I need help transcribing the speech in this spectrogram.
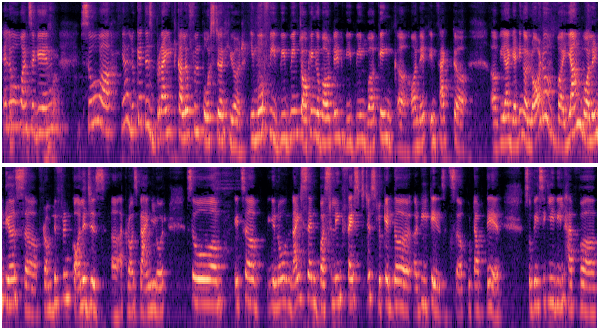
Hello, once again. So, uh, yeah, look at this bright, colorful poster here. Emofi, we've been talking about it, we've been working uh, on it. In fact, uh, uh we are getting a lot of uh, young volunteers uh, from different colleges across Bangalore. So um, it's a you know nice and bustling fest. Just look at the details; it's put up there. So basically, we'll have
